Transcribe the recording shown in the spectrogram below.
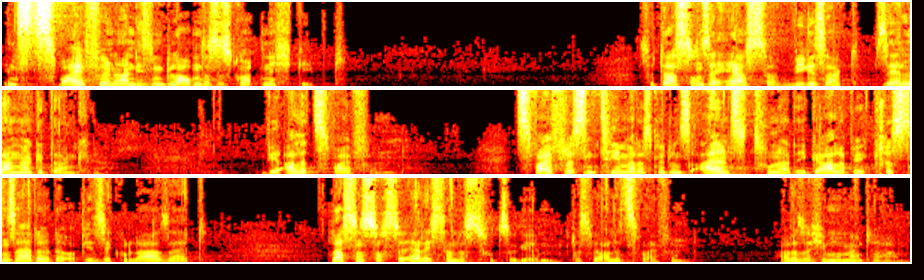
Ins Zweifeln an diesem Glauben, dass es Gott nicht gibt. So, das ist unser erster, wie gesagt, sehr langer Gedanke. Wir alle zweifeln. Zweifel ist ein Thema, das mit uns allen zu tun hat, egal ob ihr Christen seid oder ob ihr säkular seid. Lass uns doch so ehrlich sein, das zuzugeben, dass wir alle zweifeln, alle solche Momente haben.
